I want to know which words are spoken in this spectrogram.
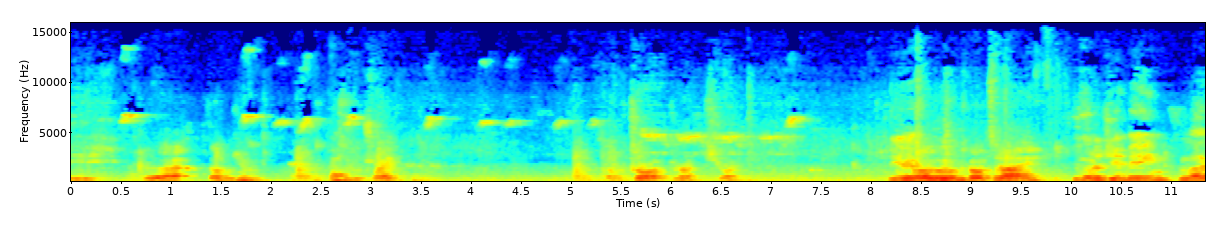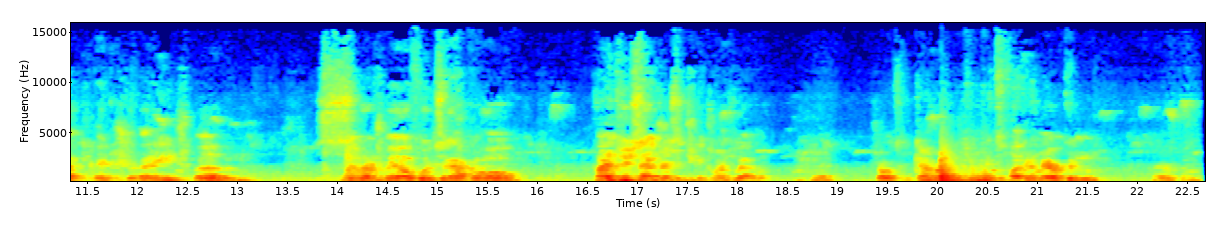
Yeah. That. Double it look straight? I'll try it, right? Straight. So yeah, Uh, what have we got today? we've got a Jim Beam Black Extra Age Bourbon. 700ml, 40% alcohol. 22 sound drinks, and you get 22 out of it. Yeah. Show it to the camera. It's a fucking American, American,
